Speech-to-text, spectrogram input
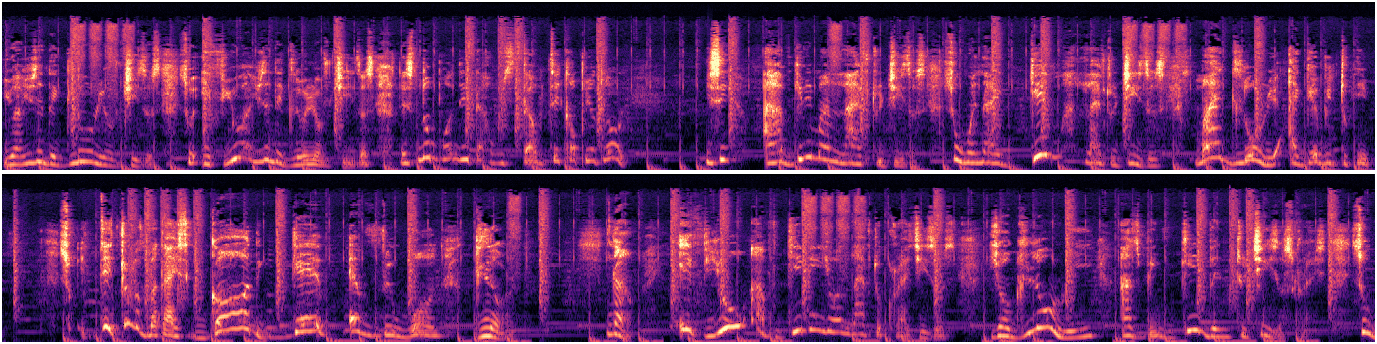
You are using the glory of jesus. So if you are using the glory of jesus there's nobody that will, that will take up your glory you see I have given my life to Jesus. So when I gave my life to Jesus, my glory, I gave it to Him. So the truth of the matter is, God gave everyone glory. Now, if you have given your life to Christ Jesus, your glory has been given to Jesus Christ. So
